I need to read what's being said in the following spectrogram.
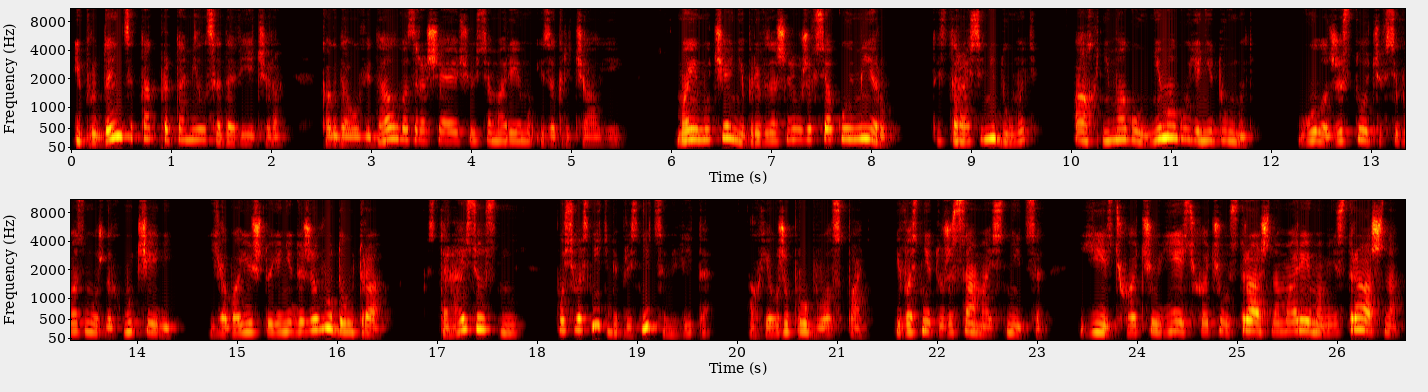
И Пруденций так протомился до вечера, когда увидал возвращающуюся Марему и закричал ей. «Мои мучения превзошли уже всякую меру. Ты старайся не думать. Ах, не могу, не могу я не думать. Голод жесточе всевозможных мучений. Я боюсь, что я не доживу до утра. Старайся уснуть. Пусть во сне тебе приснится Мелита. Ах, я уже пробовал спать. И во сне то же самое снится. Есть хочу, есть хочу. Страшно, Марема, мне страшно.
